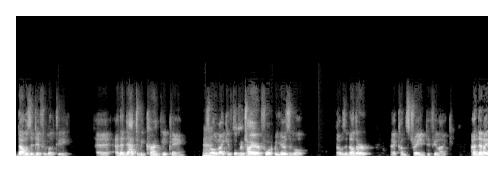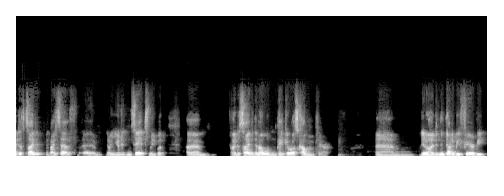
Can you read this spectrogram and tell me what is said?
that was a difficulty. Uh, and then they had to be currently playing. Mm. So, like, if they retired four years ago, that was another uh, constraint, if you like. And then I decided myself, um, no, you didn't say it to me, but um, I decided that I wouldn't pick a Roscommon player. Um, you know, I didn't think that'd be fair. Be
